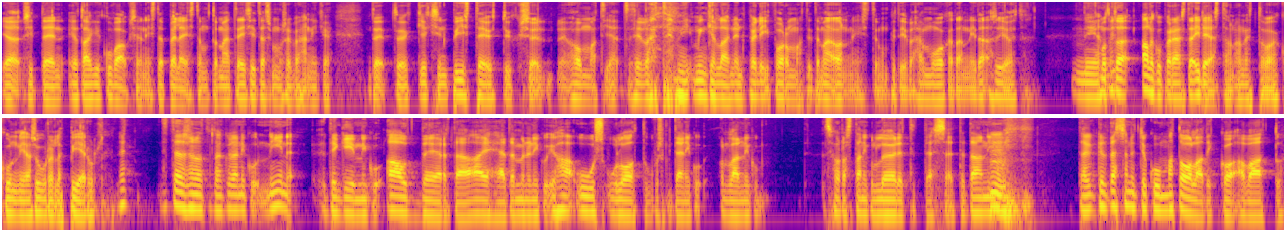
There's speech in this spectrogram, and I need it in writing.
ja sitten jotakin kuvauksia niistä peleistä, mutta mä tein sitä semmoisen vähän niin kuin, keksin pisteytyksen hommat ja sillä, että minkälainen peliformaatti tämä on, niin sitten mun piti vähän muokata niitä asioita. Niin. Mutta nyt, alkuperäistä ideasta on annettava kunnia suurelle pierulle. Nyt, nyt täytyy sanoa, että tämä on kyllä niin, kuin niin jotenkin niin kuin out there tämä aihe ja tämmöinen niin kuin ihan uusi ulottuvuus, mitä niin kuin ollaan niin kuin suorastaan niin kuin löydetty tässä. Että tämä on niin kuin, mm. tämä, kyllä tässä nyt joku matolaatikko on avattu.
